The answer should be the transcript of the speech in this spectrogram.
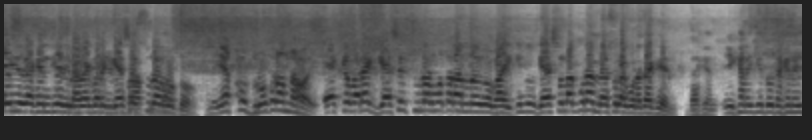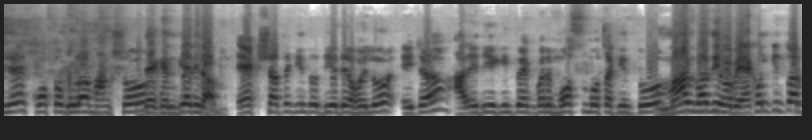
এই যে দেখেন দিয়ে দিলাম একবারে গ্যাসের চুলার মতো। মানে এত দ্রুত রান্না হয়। একেবারে গ্যাসের চুলার মতো রান্না হইব ভাই কিন্তু গ্যাসও লাগবে না ম্যাসও লাগবে না দেখেন। দেখেন এখানে কিন্তু দেখেন এই যে কতগুলা মাংস দেখেন দিয়ে দিলাম। একসাথে কিন্তু দিয়ে দেওয়া হইল এইটা আর এদিকে কিন্তু একবারে মচমচা কিন্তু মাছ ভাজি হবে। এখন কিন্তু আর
